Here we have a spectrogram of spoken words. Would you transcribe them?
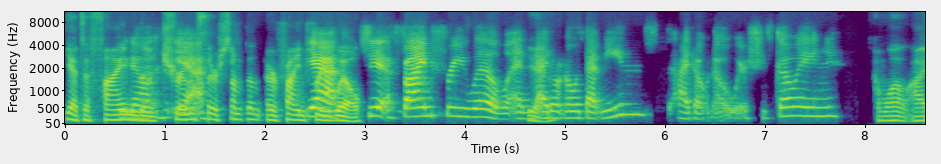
yeah. To find the truth yeah. or something or find yeah, free will. yeah find free will. And Yeah. I don't know what that means. I don't know where she's going. Well, I,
